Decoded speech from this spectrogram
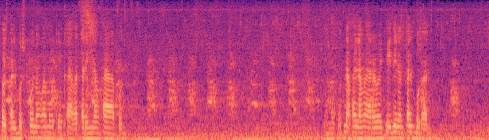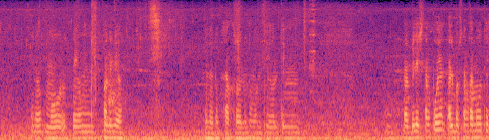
Ito, talbos po ng kamote. Kakatanim lang kahapon. Ayan, pag nakailang araw ay pwede ng talbusan. You know, umuurot na yung ano nyo. Ano, nagkakaroon ng unti-unting mabilis lang po yan, talbos ng kamote.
